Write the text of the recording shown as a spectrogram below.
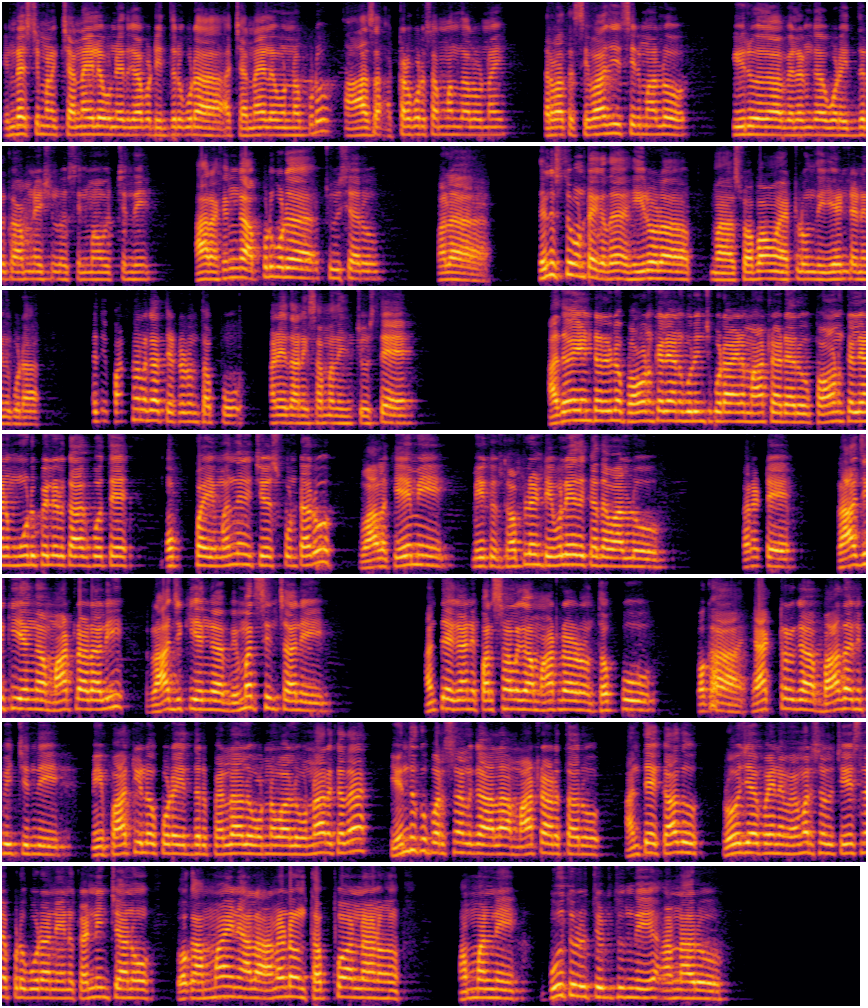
ఇండస్ట్రీ మనకి చెన్నైలో ఉండేది కాబట్టి ఇద్దరు కూడా ఆ చెన్నైలో ఉన్నప్పుడు ఆ అక్కడ కూడా సంబంధాలు ఉన్నాయి. తర్వాత శివాజీ సినిమాలో హీరోగా విలన్గా కూడా ఇద్దరు కాంబినేషన్లో సినిమా వచ్చింది. ఆ రకంగా అప్పుడు కూడా చూశారు. వాళ్ళ తెలుస్తూ ఉంటాయి కదా హీరోల మా స్వభావం ఎట్లుంది ఏంటి అనేది కూడా. అయితే పర్సనల్గా తిట్టడం తప్పు అనే దానికి సంబంధించి చూస్తే అదే ఇంటర్వ్యూలో పవన్ కళ్యాణ్ గురించి కూడా ఆయన మాట్లాడారు. పవన్ కళ్యాణ్ మూడు పెళ్ళిళ్ళు కాకపోతే ముప్పై మందిని చేసుకుంటారు. వాళ్ళకేమి మీకు కంప్లైంట్ ఇవ్వలేదు కదా వాళ్ళు? కరెక్టే. రాజకీయంగా మాట్లాడాలి రాజకీయంగా విమర్శించాలి. అంతేగాని పర్సనల్గా మాట్లాడడం తప్పు. ఒక యాక్టర్గా బాధ అనిపించింది. మీ పార్టీలో కూడా ఇద్దరు పిల్లలు ఉన్నవాళ్ళు ఉన్నారు కదా ఎందుకు పర్సనల్గా అలా మాట్లాడతారు? అంతేకాదు రోజా పైన విమర్శలు చేసినప్పుడు కూడా నేను ఖండించాను. ఒక అమ్మాయిని అలా అనడం తప్పు అన్నాను. మమ్మల్ని బూతులు తిడుతుంది అన్నారు.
